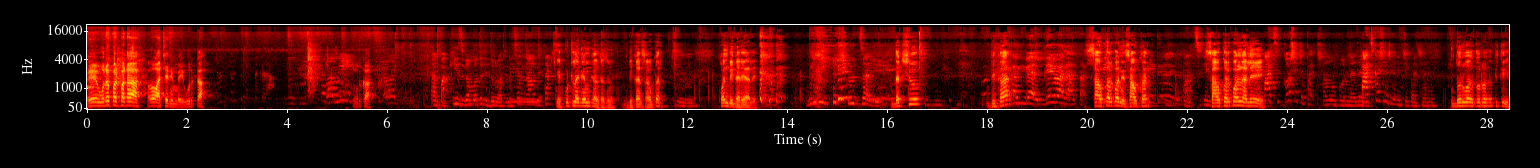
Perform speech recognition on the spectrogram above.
हे उर पटपटा. ओ आचार्य बाई उरका. उरका. आ, बाकीच गमत होती दुर्वाकडे. चल राहू दे टाक. हे कुठला गेम खेळता तुम्ही? भिकार सावकार? कोण भिकारी आले? तूच झाली. दक्षू? भिकार? कंगल देवाला आता. सावकार कोण आहे? सावकार? सावकार कोण झाले? पाच कशाचे पाच? पाच कशाचे? दुर्वा दुर्वा किती?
